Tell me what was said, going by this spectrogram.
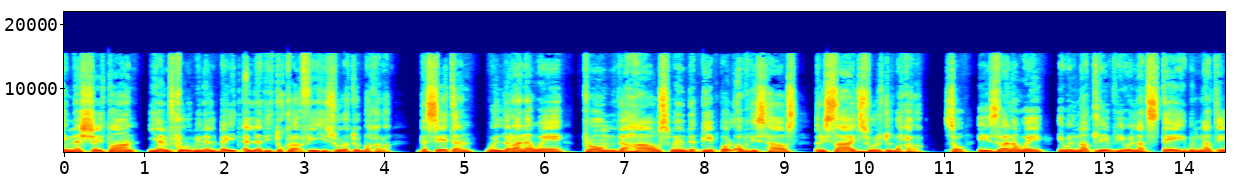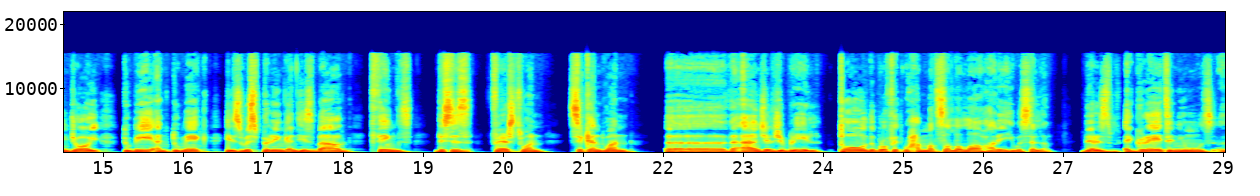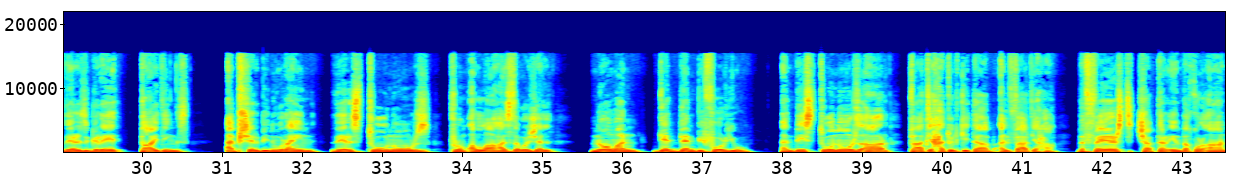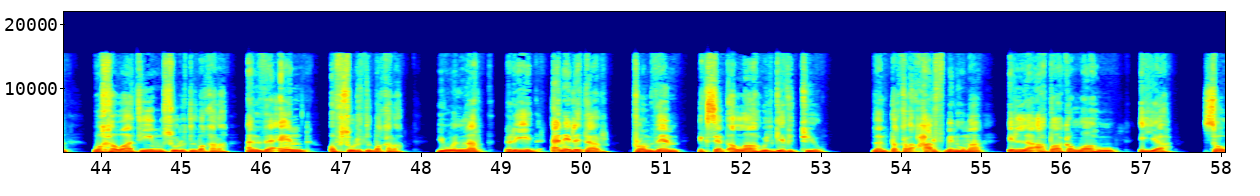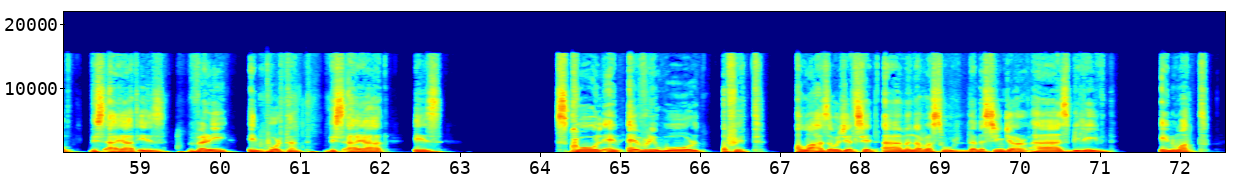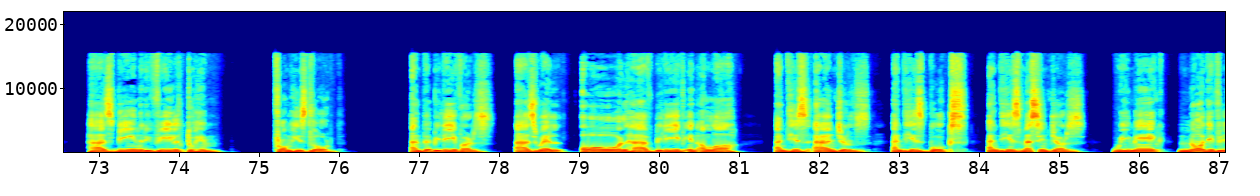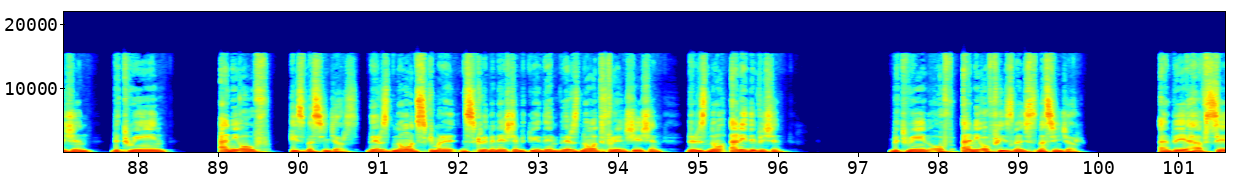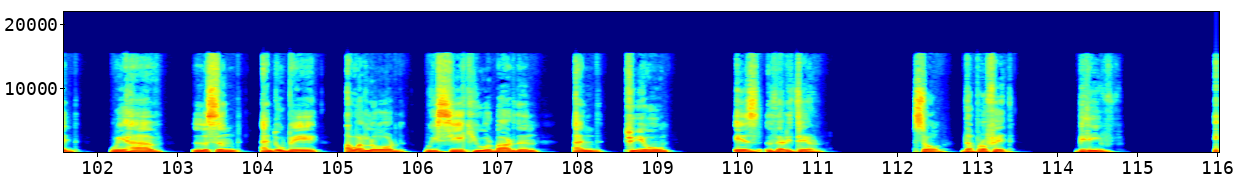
إن الشيطان ينفر من البيت الذي تقرأ فيه سورة البقرة. The Satan will run away from the house when the people of this house recite Surah Al-Baqarah. So he is run away. He will not live. He will not stay. He will not enjoy to be and to make his whispering and his bad things. This is first one. Second one, uh, the angel Jibril told the Prophet Muhammad sallallahu alayhi wasallam, there is a great news. There is great tidings. Abshir binurayn. There is two noors from Allah Azza wa Jal. No one get them before you. And these two noors are Fatihatul Kitab, Al-Fatiha, the first chapter in the Quran, wa khawatim Surah Al-Baqarah, and the end of Surah Al-Baqarah. You will not read any letter from them except Allah will give it to you. لن تقرأ حرف منهما إلا أعطاك الله إياه. So this ayat is very important. This ayat is school in every word of it. Allah Azza wa Jal said, Aman al-Rasul, the messenger has believed in what has been revealed to him from his Lord. And the believers as well, all have believed in Allah and his angels and his books and his messengers. We make no division between any of his messengers. There is no discrimi- discrimination between them. There is no differentiation. There is no any division between of any of his mes- messenger. And they have said, We have listened and obey our Lord. We seek your pardon, and to you is the return. So the Prophet believe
